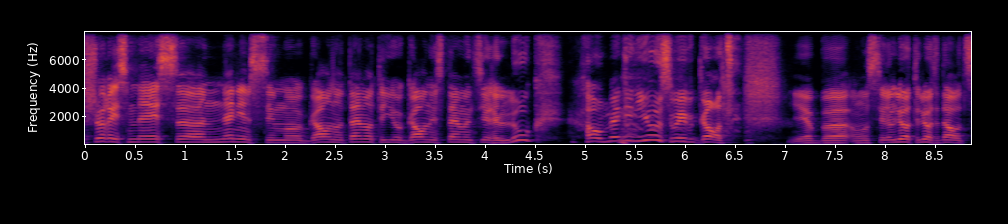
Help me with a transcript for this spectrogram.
šoreiz mēs uh, neņemsim uh, galveno tematu, jo galvenais temats ir Look, how many news we've got! Jeb mums ir ļoti, ļoti daudz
